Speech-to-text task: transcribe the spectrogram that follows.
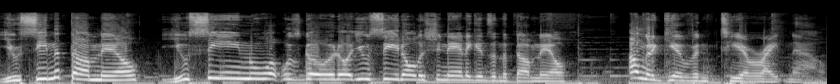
you seen the thumbnail, you seen what was going on, you seen all the shenanigans in the thumbnail. I'm gonna give it to you right now.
